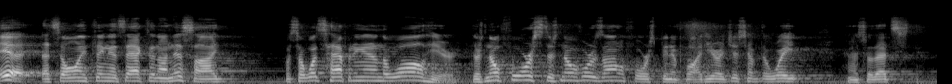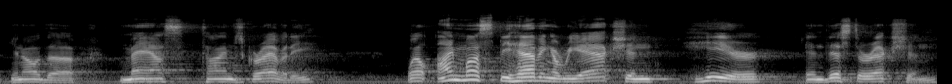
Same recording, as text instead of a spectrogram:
it. That's the only thing that's acting on this side. So what's happening on the wall here? There's no force, there's no horizontal force being applied here. I just have the weight, and so that's, you know, the mass times gravity. Well, I must be having a reaction here in this direction.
